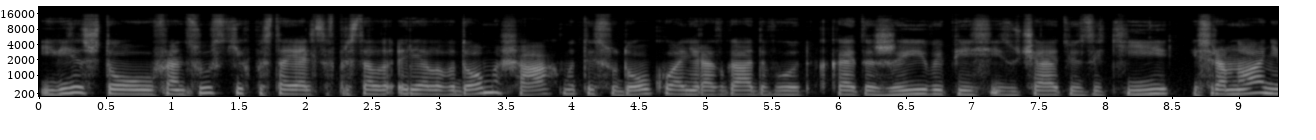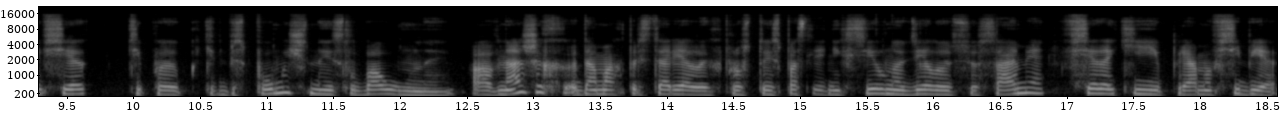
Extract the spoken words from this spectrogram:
И видит, что у французских постояльцев престарелого дома шахматы, судоку они разгадывают, какая-то живопись, изучают языки. И все равно они все типа какие-то беспомощные, слабоумные. А в наших домах престарелых просто из последних сил, но делают все сами. Все такие прямо в себе.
